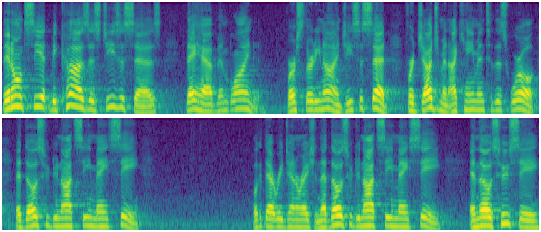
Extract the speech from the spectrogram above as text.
They don't see it because, as Jesus says, they have been blinded. Verse 39 Jesus said, For judgment I came into this world, that those who do not see may see. Look at that regeneration. That those who do not see may see, and those who see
